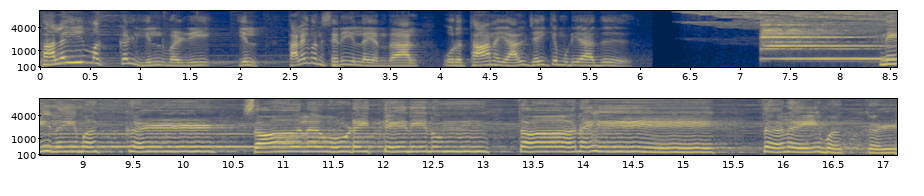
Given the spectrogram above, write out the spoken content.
தலைமக்கள் இல்வழி இல். தலைவன் சரியில்லை என்றால் ஒரு தானையால் ஜெயிக்க முடியாது. நிலை மக்கள் சால உடைத்தெனினும் தானே தலை மக்கள்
